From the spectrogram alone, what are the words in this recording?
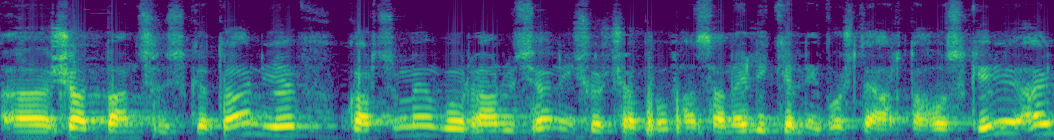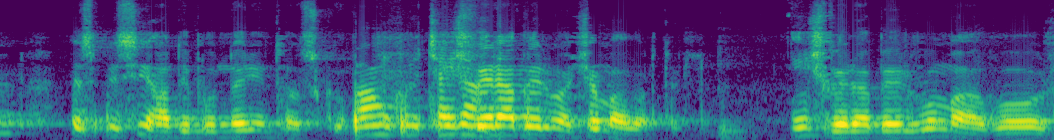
շատ բան ցույց կտան եւ կարծում եմ որ հանրության ինչ որ չափով հասանելի կլինի ոչ թե արտահոսքերի, այլ այսպիսի հանդիպումների ընթացքում։ Ինչ վերաբերում է չեմ ավարտել։ Ինչ վերաբերվում է որ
